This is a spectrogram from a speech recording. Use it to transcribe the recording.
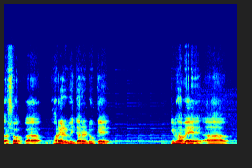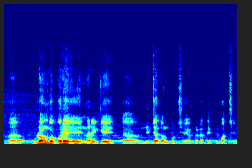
দর্শক ঘরের ভিতরে ঢুকে কীভাবে উলঙ্গ করে নারীকে নির্যাতন করছে আপনারা দেখতে পাচ্ছেন।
